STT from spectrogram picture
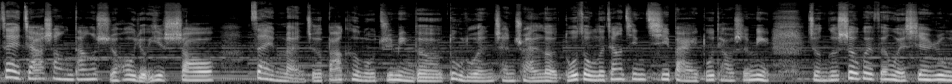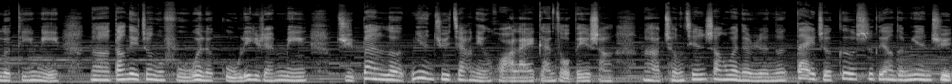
再加上当时候有一艘载满着巴克罗居民的渡轮沉船了，夺走了将近七百多条生命，整个社会氛围陷入了低迷。那当地政府为了鼓励人民，举办了面具嘉年华来赶走悲伤。那成千上万的人呢，戴着各式各样的面具，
